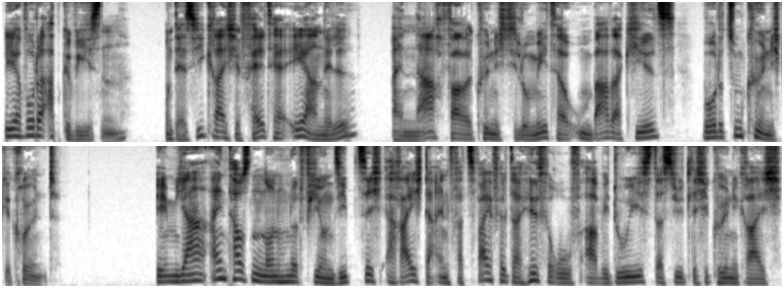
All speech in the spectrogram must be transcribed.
Er wurde abgewiesen, und der siegreiche Feldherr Eanil, ein Nachfahre König Tilometer Umbardakils, wurde zum König gekrönt. Im Jahr 1974 erreichte ein verzweifelter Hilferuf Arveduis das südliche Königreich.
